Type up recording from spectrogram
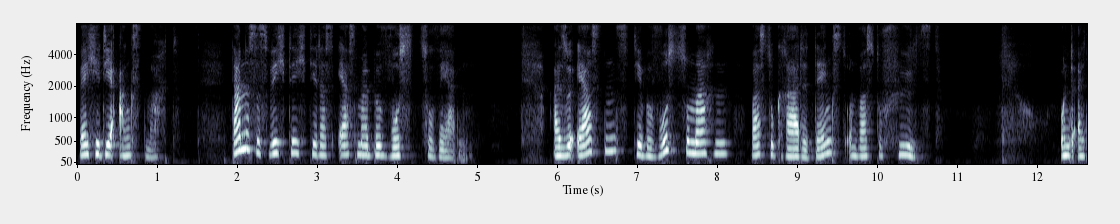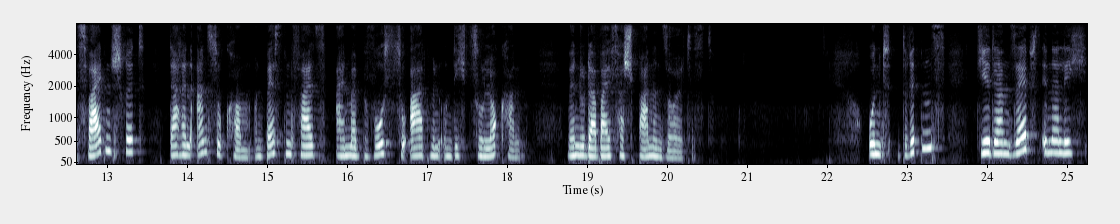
welche dir Angst macht, dann ist es wichtig, dir das erstmal bewusst zu werden. Also erstens dir bewusst zu machen, was du gerade denkst und was du fühlst. Und als zweiten Schritt darin anzukommen und bestenfalls einmal bewusst zu atmen und dich zu lockern, wenn du dabei verspannen solltest. Und drittens, dir dann selbst innerlich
